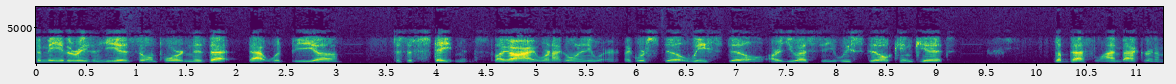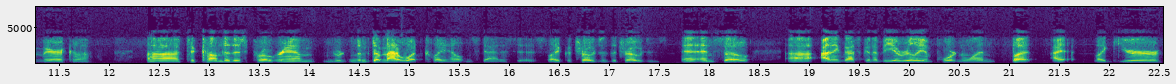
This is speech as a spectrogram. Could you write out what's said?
to me, the reason he is so important is that that would be a just a statement. Like, all right, we're not going anywhere. Like, we're still, we still are USC. We still can get the best linebacker in America uh, to come to this program, no matter what Clay Helton's status is. Like the Trojans, the Trojans, and, and so uh, I think that's going to be a really important one. But I like your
